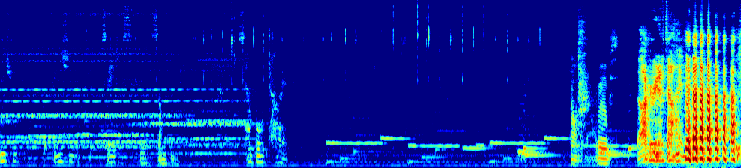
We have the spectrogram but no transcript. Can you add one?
ancient, ancient sages did something. Sample Time. Oh my god. Oops. The Ocarina of Time!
